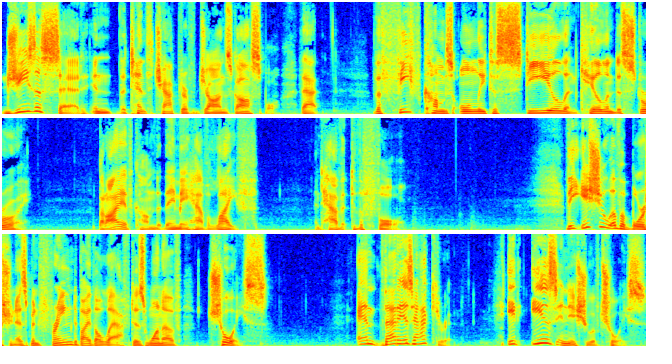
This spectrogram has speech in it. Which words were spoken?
Jesus said in the 10th chapter of John's Gospel that the thief comes only to steal and kill and destroy, but I have come that they may have life and have it to the full. The issue of abortion has been framed by the left as one of choice. And that is accurate. It is an issue of choice,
